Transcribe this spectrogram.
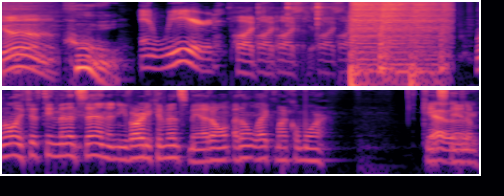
Dumb and weird. podcast. We're only 15 minutes in, and you've already convinced me. I don't. I don't like Michael Moore. Can't Yeah, stand him.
